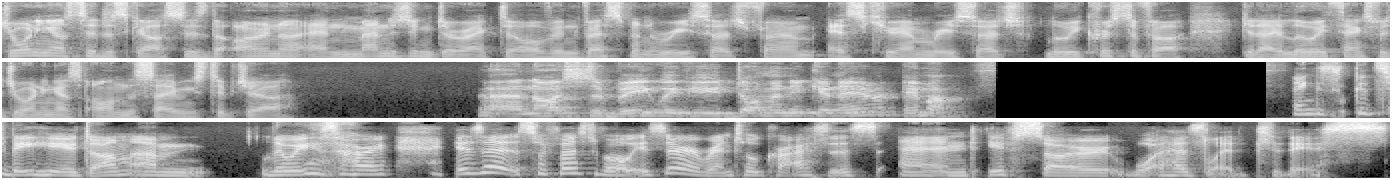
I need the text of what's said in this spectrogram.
Joining us to discuss is the owner and managing director of investment research firm SQM Research, Louis Christopher. G'day, Louis. Thanks for joining us on the Savings Tip Jar. Uh, nice to be with you, Dominic and Emma. Thanks. Good to be here, Dom. Um, Louis, sorry. Is it so? First of all, is there a rental crisis, and if so, what has led to this?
